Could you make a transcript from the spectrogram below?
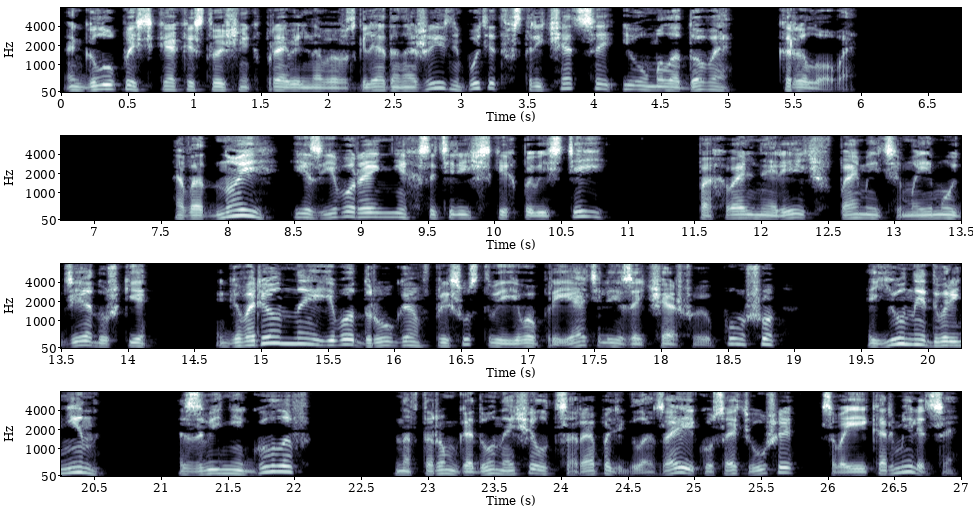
Глупость, как источник правильного взгляда на жизнь, будет встречаться и у молодого Крылова. В одной из его ранних сатирических повестей похвальная речь в память моему дедушке, говоренная его другом в присутствии его приятелей за чашую пуншу, юный дворянин Звениголов на втором году начал царапать глаза и кусать уши своей кормилицы.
